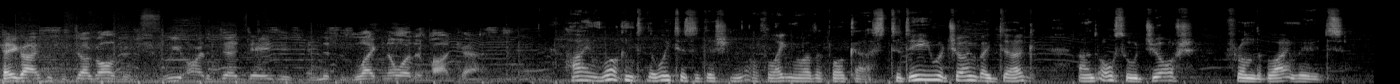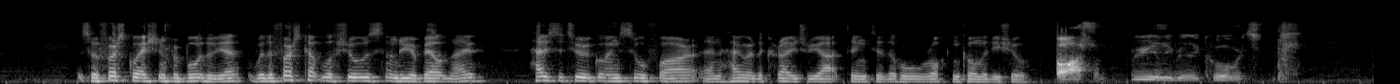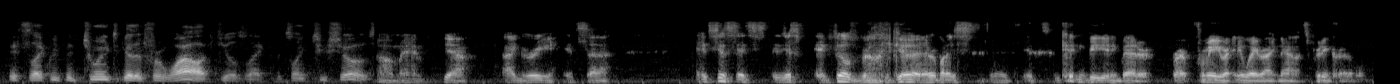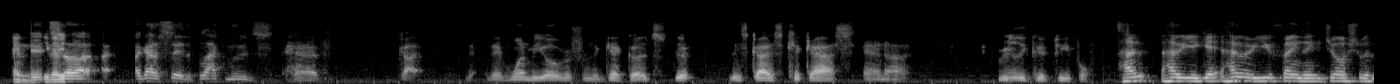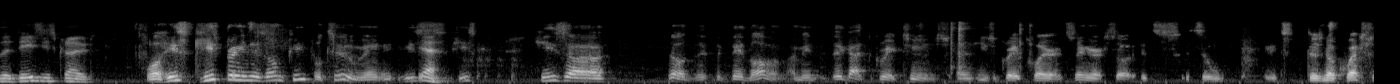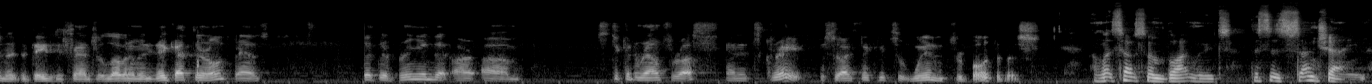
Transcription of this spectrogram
Hey guys, this is Doug Aldrich. We are the Dead Daisies, and this is Like No Other Podcast. Hi, and welcome to the latest edition of Like No Other Podcast. Today we're joined by Doug and also Josh from the Black Moods. So, first question for both of you. With the first couple of shows under your belt now, how's the tour going so far, and how are the crowds reacting to the whole rock and comedy show? Awesome. Really, really cool. It's it's like we've been touring together for a while. It feels like it's only two shows. Oh man, yeah, I agree. It's uh, it's just it's it just it feels really good. Everybody's it's, it's it couldn't be any better right, for me right, anyway. Right now, it's pretty incredible. And It's, you know, uh, I, I got to say, the Black Moods have got they've won me over from the get go. These guys kick ass and uh, really good people. How how you get how are you finding Josh with the Daisies crowd? Well, he's he's bringing his own people too, man. He's Yeah. he's he's uh no, they, they love him. I mean, they got great tunes, and he's a great player and singer. So it's it's a it's there's no question that the Daisy fans are loving him, and they got their own fans that they're bringing that are um, sticking around for us, and it's great. So I think it's a win for both of us. And let's have some Black Moods. This is Sunshine.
